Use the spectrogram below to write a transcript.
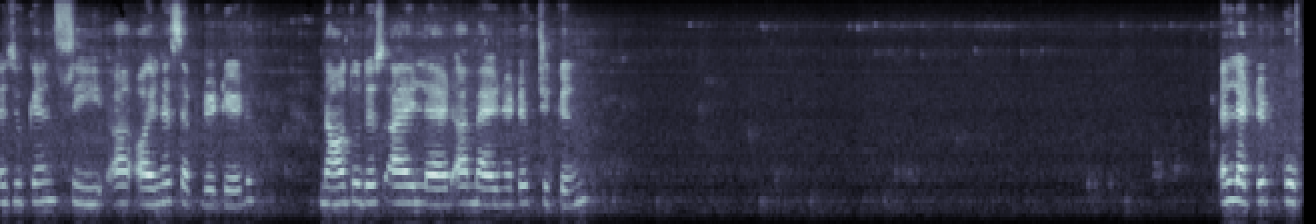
As you can see our oil has separated. Now to this I'll add our marinated chicken. and let it cook.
